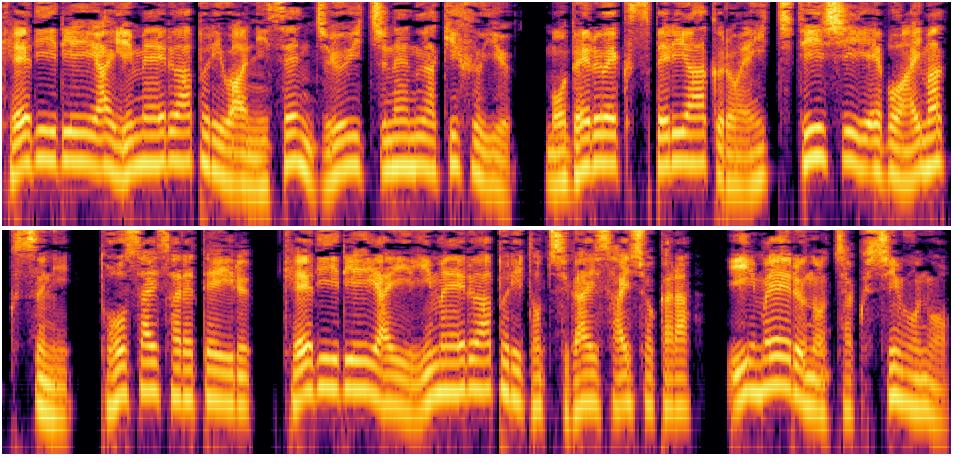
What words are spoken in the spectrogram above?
KDDI e メールアプリは2011年秋冬、モデルエクスペリアークロ HTC EVO IMAX に搭載されている KDDI E メールアプリと違い最初から E メールの着信音を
